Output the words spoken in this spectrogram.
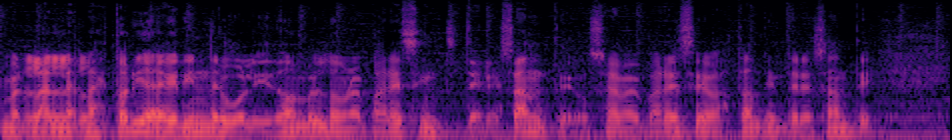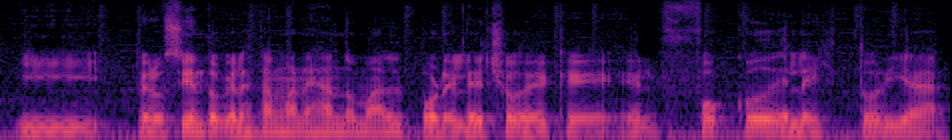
la, historia de Grindelwald y Dumbledore me parece interesante, o sea, me parece bastante interesante. Y, pero siento que la están manejando mal por el hecho de que el foco de la historia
